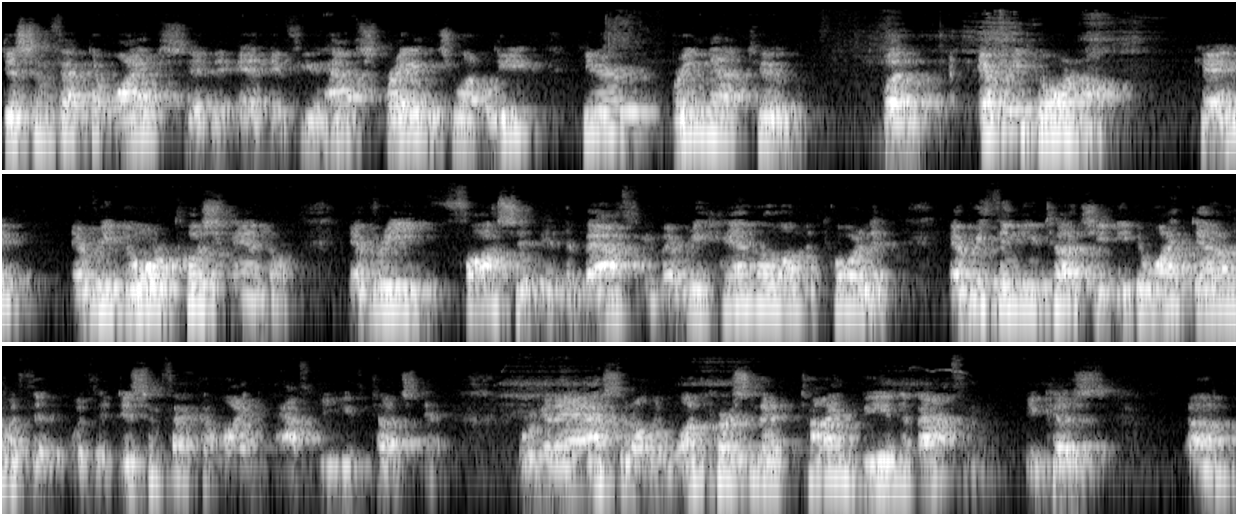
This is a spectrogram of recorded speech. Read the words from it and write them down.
disinfectant wipes, and, and if you have spray that you want to leave here, bring that too. But every doorknob, okay, every door push handle, every faucet in the bathroom, every handle on the toilet, everything you touch, you need to wipe down with a, with a disinfectant wipe after you've touched it. We're going to ask that only one person at a time be in the bathroom because um,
